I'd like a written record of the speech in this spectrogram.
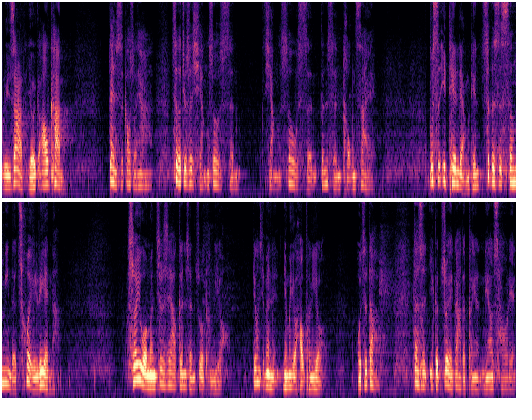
result，有一个 outcome。但是告诉大家，这个就是享受神，享受神跟神同在，不是一天两天，这个是生命的淬炼呐。所以我们就是要跟神做朋友。弟兄姐妹，你们有好朋友，我知道。但是一个最大的朋友，你要操练，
